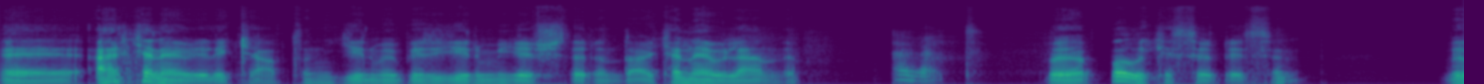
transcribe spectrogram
Ee, erken evlilik yaptın. 21-20 yaşlarındayken evlendin. evet. Ve Balıkesir'desin. Ve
